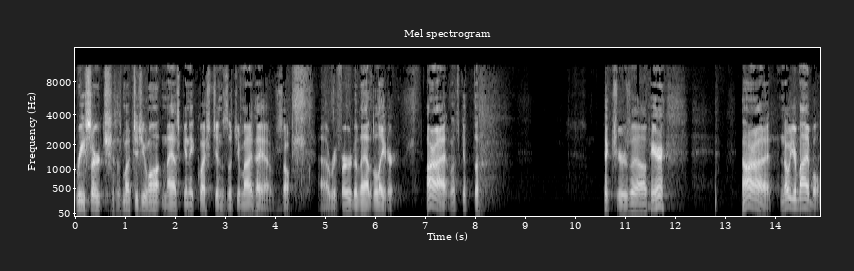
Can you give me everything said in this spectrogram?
research as much as you want and ask any questions that you might have. So uh, refer to that later. All right, let's get the pictures out here. All right, Know Your Bible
